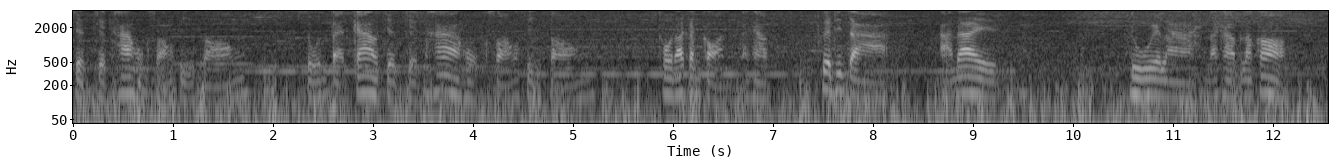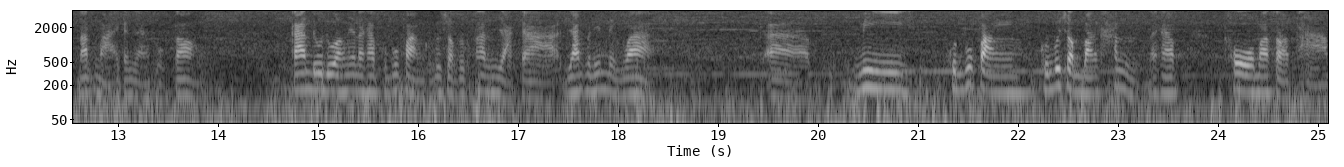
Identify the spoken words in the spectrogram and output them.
775 6242 089 775 6242 โทรนัดกันก่อนนะครับ เพื่อที่จะได้ดูเวลานะครับ แล้วก็นัดหมายกันอย่างถูกต้อง การดูดวงเนี่ยนะครับคุณผู้ฟังคุณผู้ชมทุกท่านอยากจะย้ำกันนิดหนึ่งว่าอ่ามีคุณผู้ฟังคุณผู้ชมบางท่านนะครับ โทรมาสอบถาม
